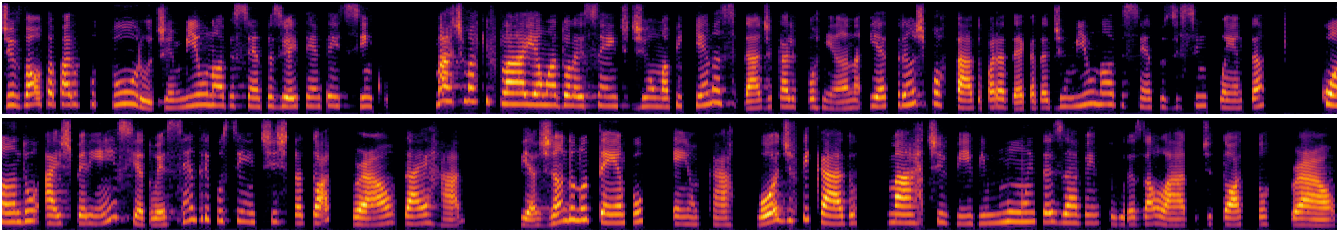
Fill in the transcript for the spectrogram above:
De Volta para o Futuro, de 1985. Marty McFly é um adolescente de uma pequena cidade californiana e é transportado para a década de 1950 quando a experiência do excêntrico cientista Doc Brown dá errado. Viajando no tempo, em um carro modificado, Marty vive muitas aventuras ao lado de Dr. Brown.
